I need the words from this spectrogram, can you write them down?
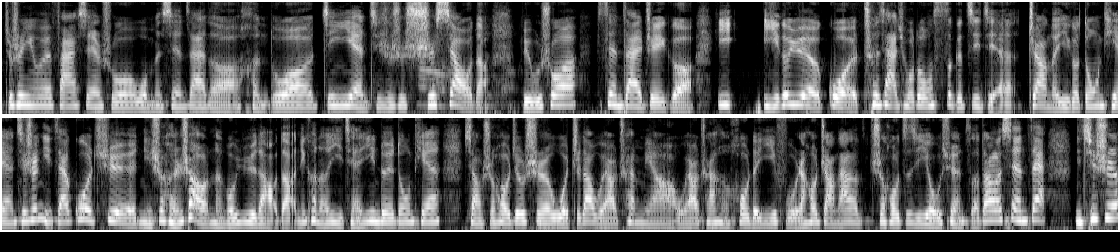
就是因为发现说我们现在的很多经验其实是失效的，比如说现在这个一。一个月过春夏秋冬四个季节这样的一个冬天，其实你在过去你是很少能够遇到的。你可能以前应对冬天，小时候就是我知道我要穿棉袄，我要穿很厚的衣服，然后长大了之后自己有选择。到了现在，你其实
